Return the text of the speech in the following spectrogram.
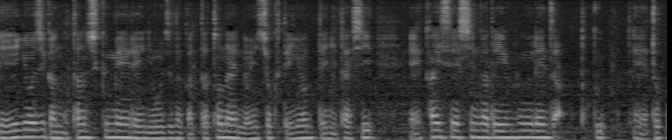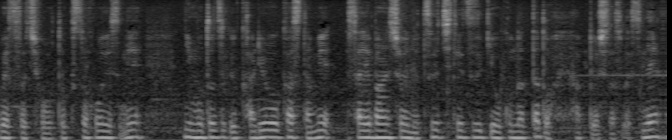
営業時間の短縮命令に応じなかった都内の飲食店4店に対し改正新型インフルエンザ特特別措置法特措法ですね。に基づく過料を課すため裁判所への通知手続きを行ったと発表したそうですね。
